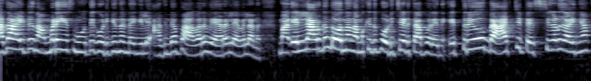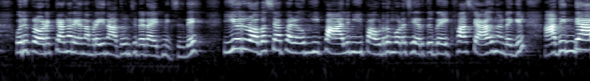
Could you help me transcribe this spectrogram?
അതായിട്ട് നമ്മുടെ ഈ സ്മൂത്തി കുടിക്കുന്നുണ്ടെങ്കിൽ അതിന്റെ പവർ വേറെ ലെവലാണ് എല്ലാവർക്കും തോന്നാം നമുക്കിത് പൊടിച്ചെടുത്താൽ പോരെ എത്രയോ ബാച്ച് ടെസ്റ്റുകൾ കഴിഞ്ഞ ഒരു പ്രോഡക്റ്റാണെന്നറിയാം നമ്മുടെ ഈ നാത്തൂൻസിന്റെ ഡയറ്റ് മിക്സ് ഇതേ ഈ ഒരു റോബസ്റ്റാ പഴവും ഈ പാലും ഈ പൗഡറും കൂടെ ചേർത്ത് ബ്രേക്ക്ഫാസ്റ്റ് ആകുന്നുണ്ടെങ്കിൽ അതിന്റെ ആ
